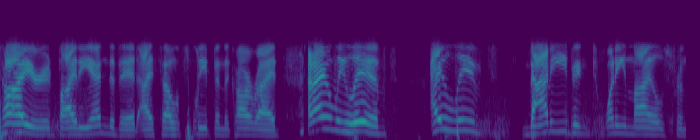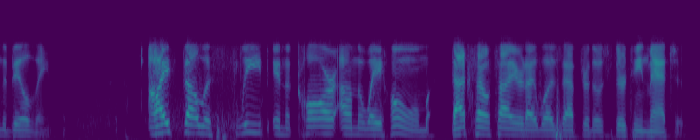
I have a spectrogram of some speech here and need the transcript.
tired by the end of it, I fell asleep in the car ride. And I only lived, I lived not even 20 miles from the building. I fell asleep in the car on the way home. That's how tired I was after those 13 matches.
